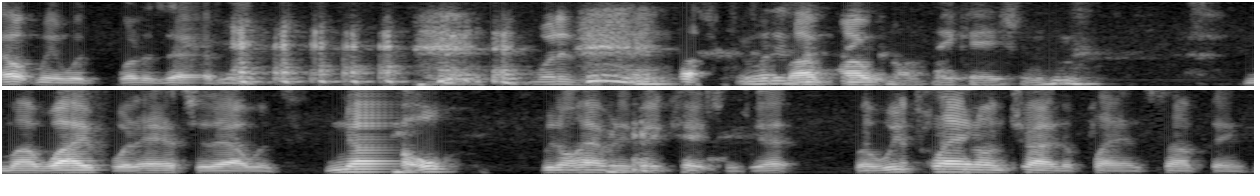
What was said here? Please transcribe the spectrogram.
help me with what does that mean? what is this? What is my, that thing called vacation? My wife would answer that with no. We don't have any vacations yet, but we plan on trying to plan something.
